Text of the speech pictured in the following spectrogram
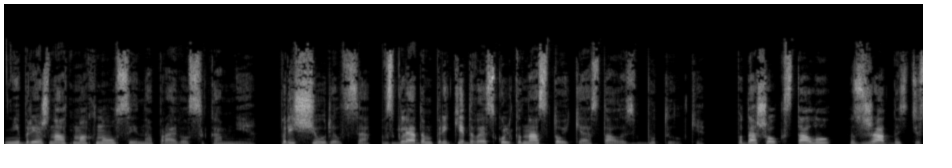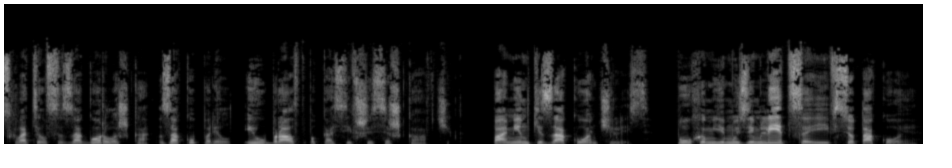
Небрежно отмахнулся и направился ко мне. Прищурился, взглядом прикидывая, сколько настойки осталось в бутылке. Подошел к столу, с жадностью схватился за горлышко, закупорил и убрал в покосившийся шкафчик. Поминки закончились. Пухом ему землица и все такое.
